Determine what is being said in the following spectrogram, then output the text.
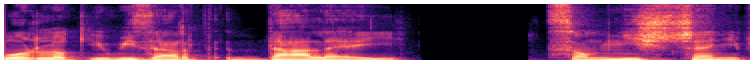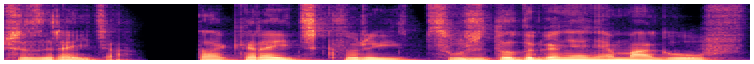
Warlock i Wizard dalej są niszczeni przez Rage'a. Tak, Rage, który służy do doganiania magów,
